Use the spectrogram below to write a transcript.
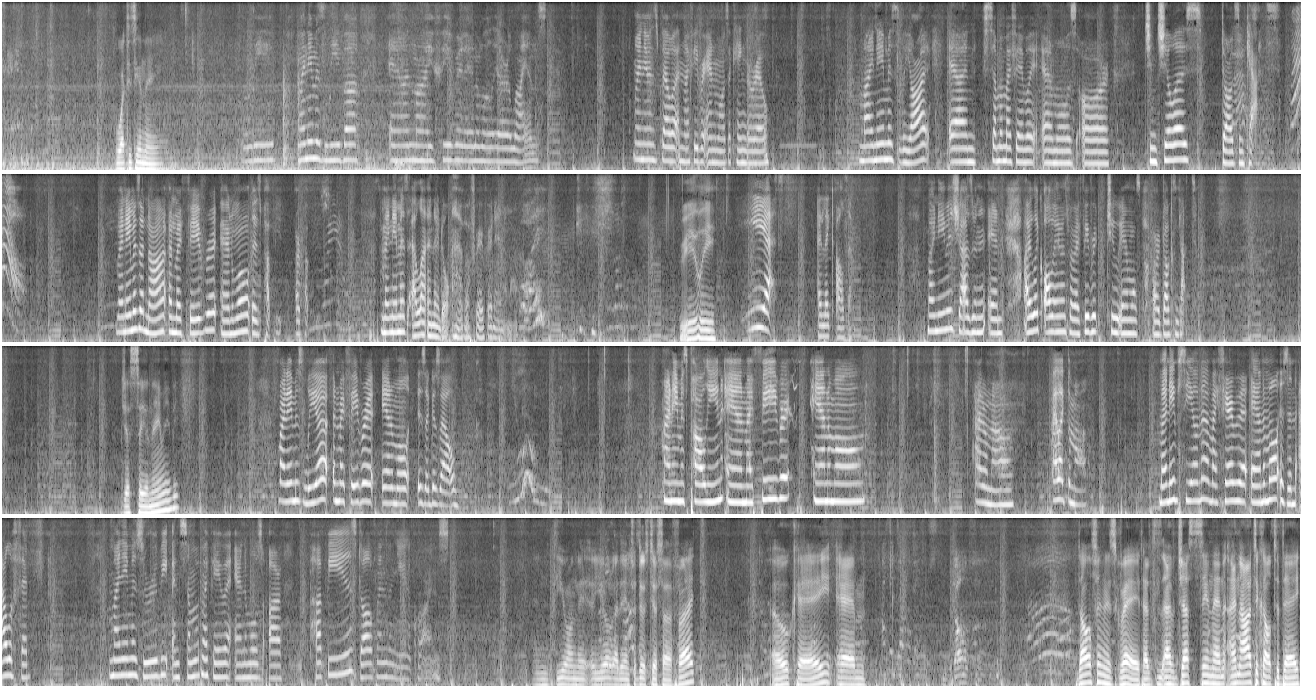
What is your name? Lib. My name is Liba, and my favorite animal are lions. My name is Bella, and my favorite animal is a kangaroo. My name is Liat, and some of my family animals are chinchillas, dogs, and cats. Wow! My name is Anna, and my favorite animal is puppy. Are puppies. My name is Ella, and I don't have a favorite animal. What? Really? Yes, I like all of them. My name is Jasmine, and I like all animals, but my favorite two animals are dogs and cats. Just say your name, maybe? My name is Leah, and my favorite animal is a gazelle. My name is Pauline, and my favorite animal. I don't know. I like them all. My name's Siona, and my favorite animal is an elephant. My name is Ruby, and some of my favorite animals are puppies, dolphins, and unicorns. And you only you already introduced yourself, right? Okay. Um, dolphin. Dolphin is great. I've I've just seen an an article today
